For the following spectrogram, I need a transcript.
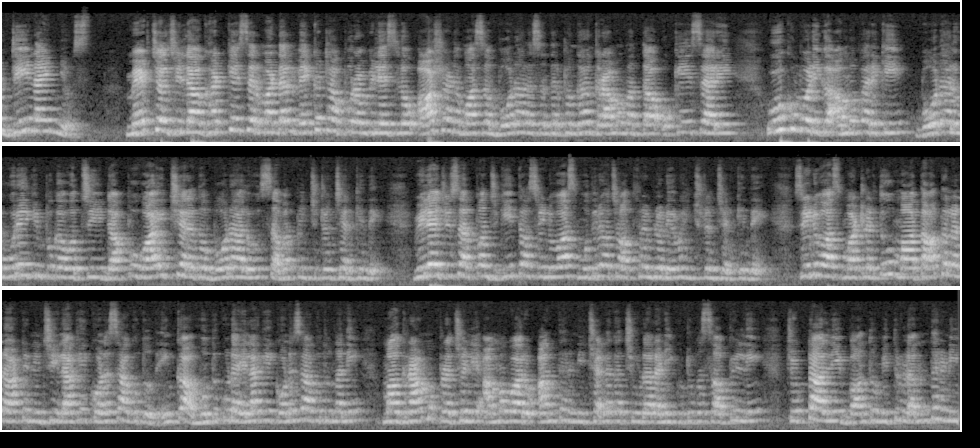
to D9 News. మేడ్చల్ జిల్లా ఘట్కేసర్ మండల్ వెంకటాపురం విలేజ్లో ఆషాఢ మాసం బోనాల సందర్భంగా గ్రామమంతా ఒకేసారి ఊకుమొడిగా అమ్మవారికి బోనాలు ఊరేగింపుగా వచ్చి డప్పు వాయిద్యాలతో బోనాలు సమర్పించడం జరిగింది. విలేజ్ సర్పంచ్ గీతా శ్రీనివాస్ ముదిరాజ్ ఆధ్వర్యంలో నిర్వహించడం జరిగింది. శ్రీనివాస్ మాట్లాడుతూ మా తాతల నాటి నుంచి ఇలాగే కొనసాగుతుంది. ఇంకా ముందు కూడా ఇలాగే కొనసాగుతుందని మా గ్రామ ప్రజల్ని అమ్మవారు అందరినీ చల్లగా చూడాలని కుటుంబ సభ్యుల్ని చుట్టాల్ని బంధుమిత్రులందరినీ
